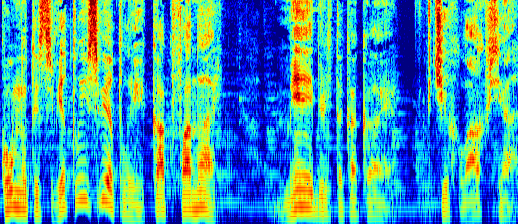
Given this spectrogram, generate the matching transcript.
Комнаты светлые-светлые, как фонарь. Мебель-то какая, в чехлах вся.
